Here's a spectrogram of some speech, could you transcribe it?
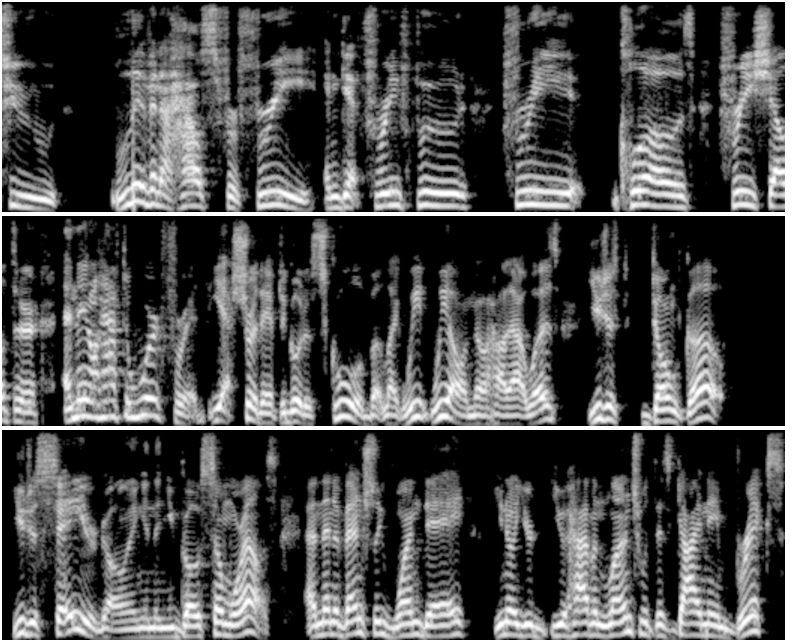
to live in a house for free and get free food, free clothes, free shelter, and they don't have to work for it. Yeah, sure, they have to go to school, but like we we all know how that was. You just don't go. You just say you're going and then you go somewhere else. And then eventually one day, you know, you're you're having lunch with this guy named Bricks,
